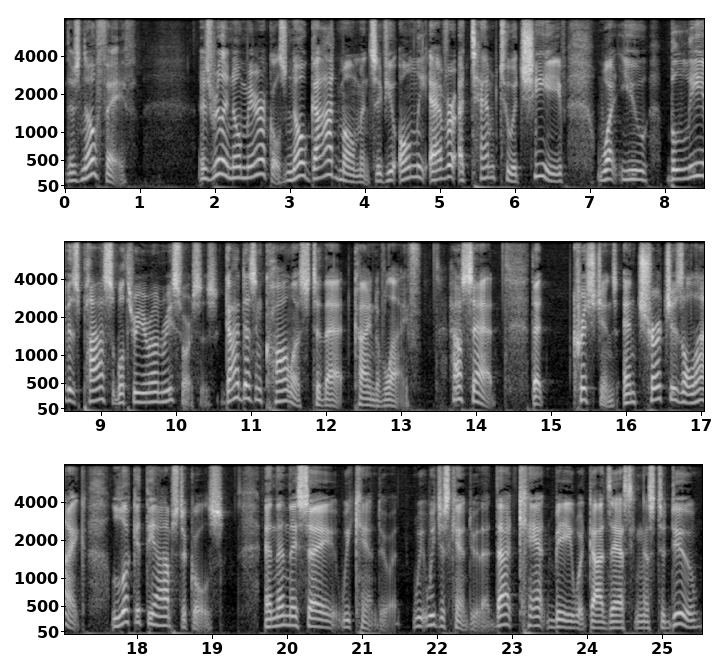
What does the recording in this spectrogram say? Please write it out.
There's no faith. There's really no miracles, no God moments if you only ever attempt to achieve what you believe is possible through your own resources. God doesn't call us to that kind of life. How sad that Christians and churches alike look at the obstacles and then they say, We can't do it. We, we just can't do that. That can't be what God's asking us to do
